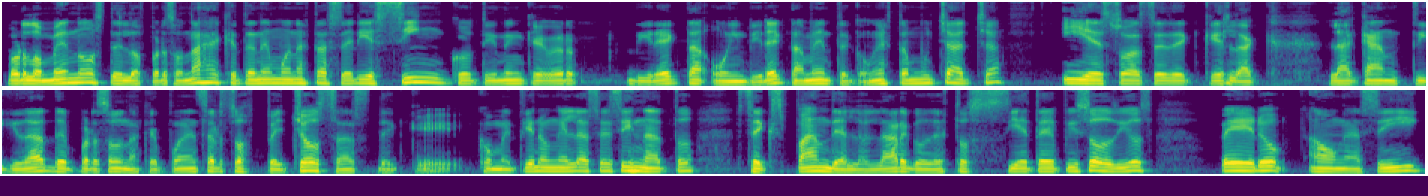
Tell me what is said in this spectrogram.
por lo menos de los personajes que tenemos en esta serie, cinco tienen que ver directa o indirectamente con esta muchacha y eso hace de que la, la cantidad de personas que pueden ser sospechosas de que cometieron el asesinato se expande a lo largo de estos siete episodios, pero aún así,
